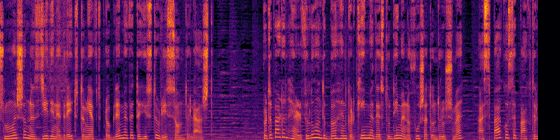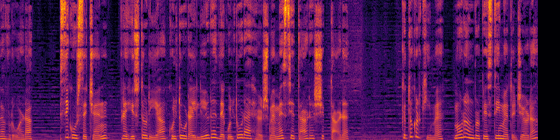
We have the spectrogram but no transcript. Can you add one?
çmueshëm në zgjidhjen e drejtë të mjaft problemeve të historisë sonë të lashtë. Për të parën herë filluan të bëhen kërkime dhe studime në fusha të ndryshme, aspak ose pak të lavruara. Sikurse qenë, prehistoria, kultura ilire dhe kultura e hershme mesjetare shqiptare. Këto kërkime, Morën përpjesëtime të gjera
